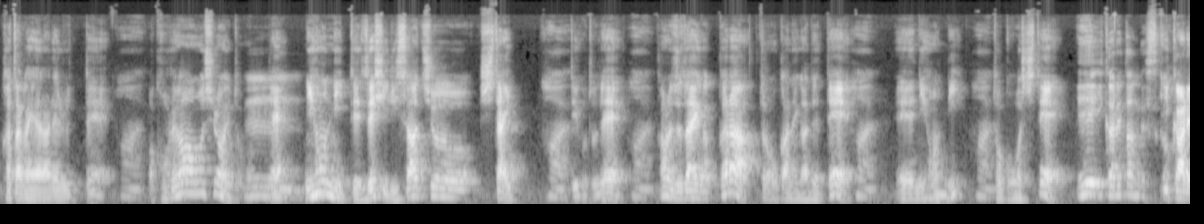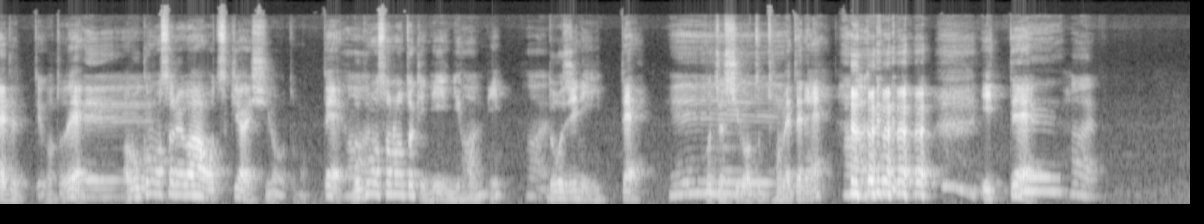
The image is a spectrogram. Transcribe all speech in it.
方がやられるって、いはい。あこれは面白いと思って、うん。日本に行ってぜひリサーチをしたいはいっていうことで、はい。彼女大学からそのお金が出て、はい。えー日本にはい。渡航してえー行かれたんですか？行かれるっていうことで、へー。あ僕もそれはお付き合いしようと思って、はい。僕もその時に日本にはい。同時に行って、こっちの仕事止めてね、は 行っいて、はい。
